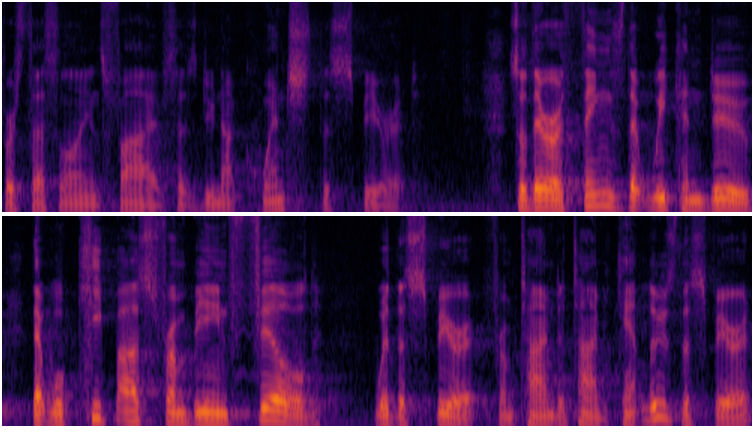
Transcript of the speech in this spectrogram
1 Thessalonians 5 says, Do not quench the Spirit. So there are things that we can do that will keep us from being filled with the Spirit from time to time. You can't lose the Spirit,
